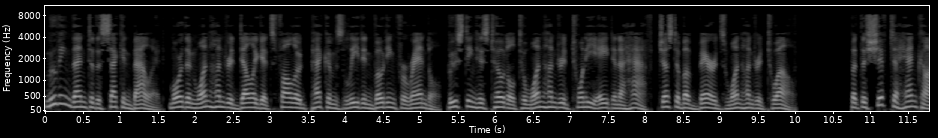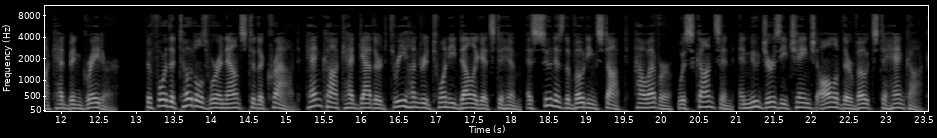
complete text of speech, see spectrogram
Moving then to the second ballot, more than 100 delegates followed Peckham's lead in voting for Randall, boosting his total to 128 and a half, just above Bayard's 112. But the shift to Hancock had been greater. Before the totals were announced to the crowd, Hancock had gathered 320 delegates to him. As soon as the voting stopped, however, Wisconsin, and New Jersey changed all of their votes to Hancock.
